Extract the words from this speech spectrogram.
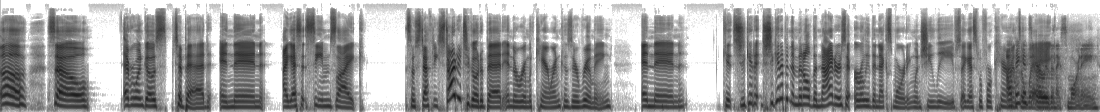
Oh, so everyone goes to bed, and then I guess it seems like so Stephanie started to go to bed in the room with Kameron because they're rooming, and then get she get it she get up in the middle of the night or is it early the next morning when she leaves? I guess before Kameron's I think away. it's early the next morning.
